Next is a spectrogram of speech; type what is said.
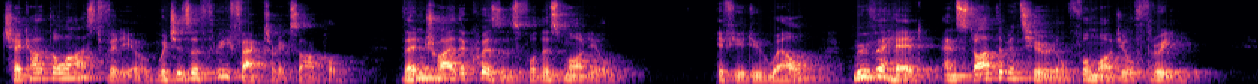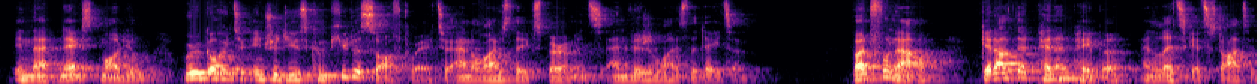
Check out the last video, which is a three-factor example. Then try the quizzes for this module. If you do well, move ahead and start the material for Module 3. In that next module, we're going to introduce computer software to analyze the experiments and visualize the data. But for now, get out that pen and paper and let's get started.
